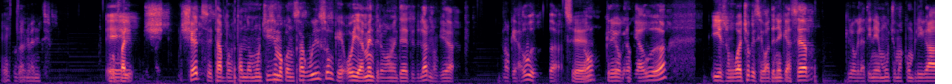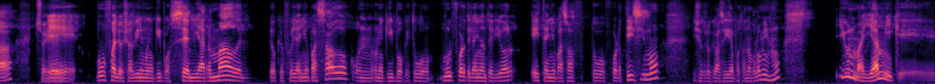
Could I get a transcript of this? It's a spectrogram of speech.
Este, totalmente. Jets está apostando muchísimo con Zach Wilson, que obviamente lo va a meter de titular, no queda, no queda duda. ¿no? Creo que no queda duda. Y es un guacho que se va a tener que hacer. Creo que la tiene mucho más complicada. Búfalo ya viene un equipo semi armado del lo que fue el año pasado, con un equipo que estuvo muy fuerte el año anterior, este año pasado estuvo fuertísimo, y yo creo que va a seguir apostando por lo mismo. Y un Miami que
